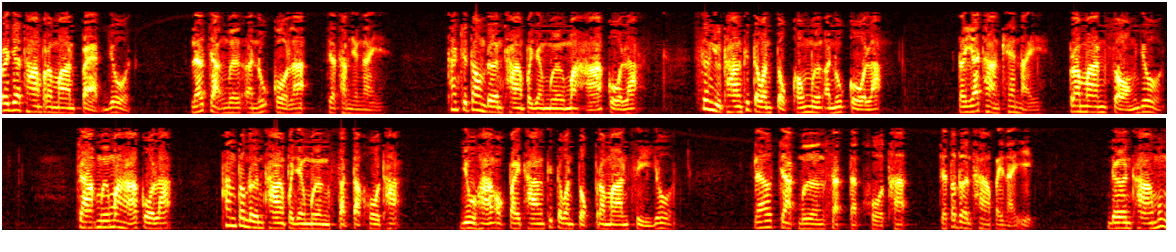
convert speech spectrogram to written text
ระยะทางประมาณแปดโยชน์ แล้วจากเมืองอนุโกละจะทำยังไง ท่านจะต้องเดินทางไปยังเมืองมหาโกละซึ่งอยู่ทางทิศตะวันตกของเมืองอนุโกละระยะทางแค่ไหน ประมาณสองโยชน์ จากเมืองมหาโกละท่านต้องเดินทางไปยังเมืองสัตตโคทะ อยู่ห่างออกไปทางทิศตะวันตกประมาณสี่โยชน์ แล้วจากเมืองสัตตโคทะจะต้องเดินทางไปไหนอีก เดินทางมุ่ง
